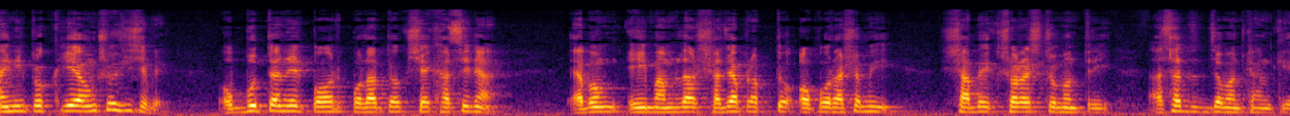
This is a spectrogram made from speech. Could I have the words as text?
আইনি প্রক্রিয়া অংশ হিসেবে অভ্যুত্থানের পর পলাতক শেখ হাসিনা এবং এই মামলার সাজাপ্রাপ্ত অপর আসামি সাবেক স্বরাষ্ট্রমন্ত্রী আসাদুজ্জামান খানকে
